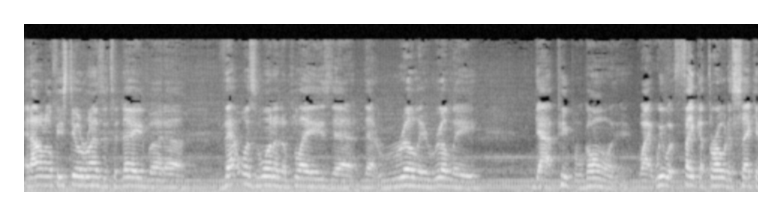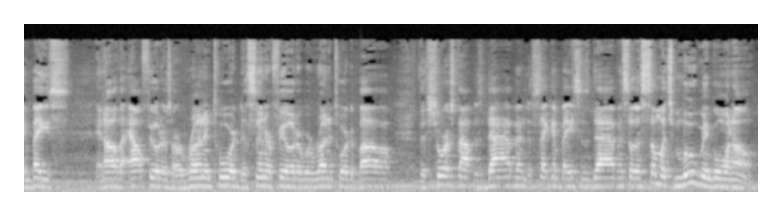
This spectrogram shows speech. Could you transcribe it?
and I don't know if he still runs it today, but uh, that was one of the plays that that really, really got people going. Like we would fake a throw to second base and all the outfielders are running toward the center fielder. We're running toward the ball. The shortstop is diving. The second base is diving. So there's so much movement going on.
